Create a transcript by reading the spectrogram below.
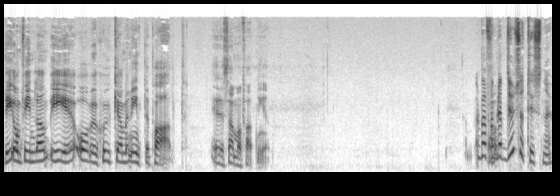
det om Finland. Vi är avundsjuka men inte på allt. Är det sammanfattningen? Varför Ja. blev du så tyst nu?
